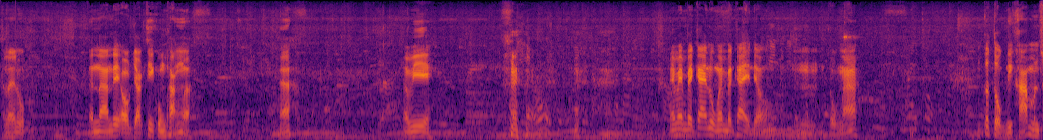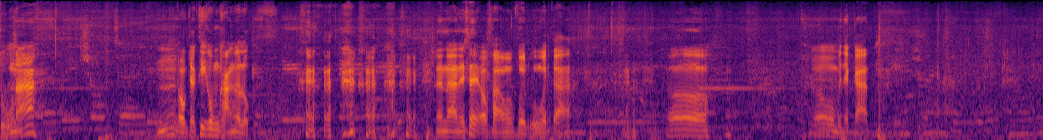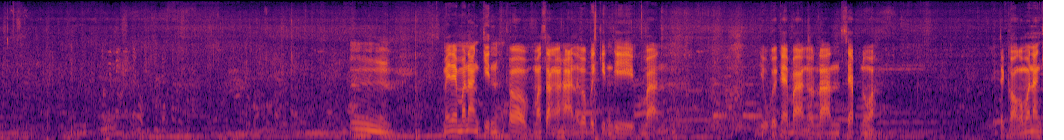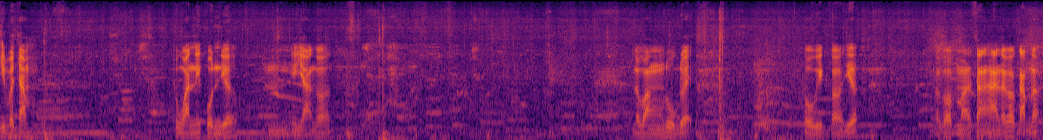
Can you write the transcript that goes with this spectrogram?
อะไรลูก นานๆได้ออกจากที่คุมขังเหรอ ฮะอาวี ไม่ไม่ไปใกล้ลูกไม่ไปใกล้ เดี๋ยว อืม ตกนะ ก็ตกดีครับมันสูงนะ อืม ออกจากที่คุมขังเหรอลูก นานๆได้ใช่เอาพามาเปิดหูเปิดตา โอ้ โอ้บรรยากาศ อืม ไม่ได้มานั่งกิน ก็มาสั่งอาหารแล้วก็ไปกินที่บ้าน อยู่ใกล้ๆบ้านก็ร้านแซ่บนัว แต่ก่อนก็มานั่งกินประจำทุกวันนี้คนเยอะ อืมอีกอย่างก็ ระวังลูกด้วย โควิดก็เยอะ แล้วก็มาสั่งอาหารแล้วก็กลับแล้ว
